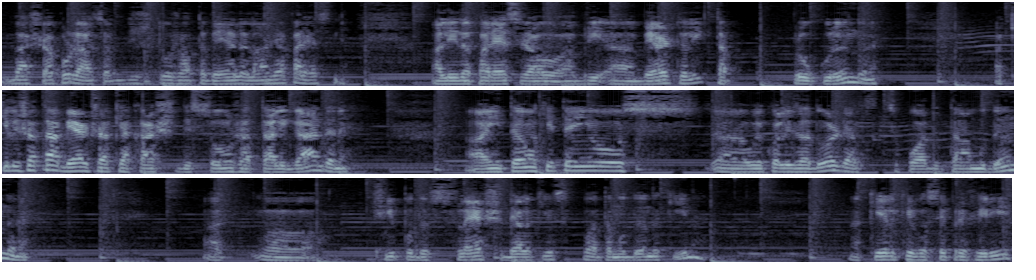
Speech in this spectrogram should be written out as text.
baixar por lá. Só digitou JBL lá já aparece, né? Ali aparece já o aberto ali, que tá procurando, né? Aqui ele já tá aberto, já que a caixa de som já tá ligada, né? Aí então aqui tem os, uh, o equalizador, né? você pode estar tá mudando, né? o tipo dos flash dela aqui, você pode estar tá mudando aqui, né? Naquele que você preferir.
